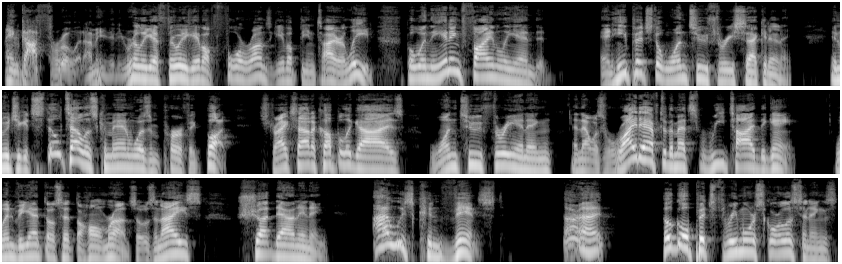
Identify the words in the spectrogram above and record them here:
and got through it, I mean, did he really get through it? He gave up four runs, gave up the entire lead. But when the inning finally ended and he pitched a one, two, three second inning, in which you could still tell his command wasn't perfect, but strikes out a couple of guys, one, two, three inning, and that was right after the Mets retied the game when Vientos hit the home run. So it was a nice shutdown inning. I was convinced, all right, he'll go pitch three more scoreless innings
